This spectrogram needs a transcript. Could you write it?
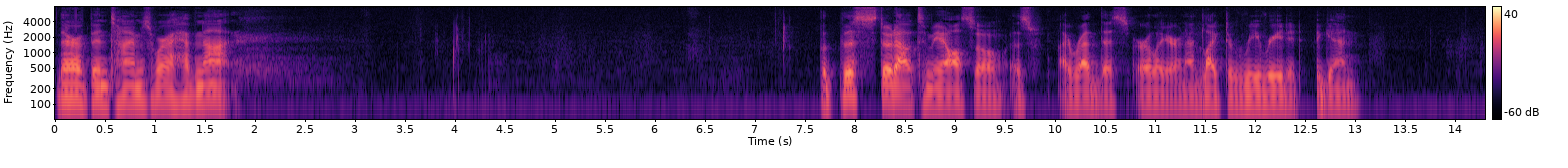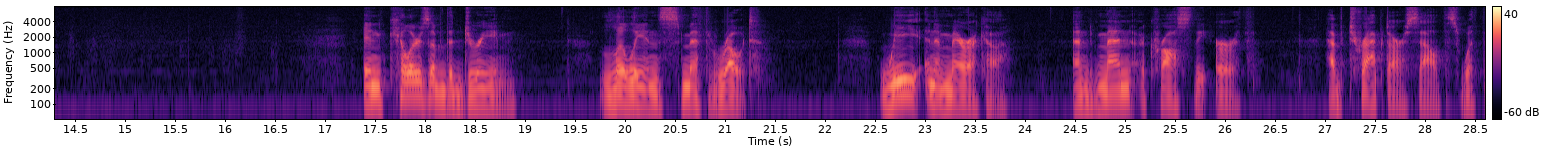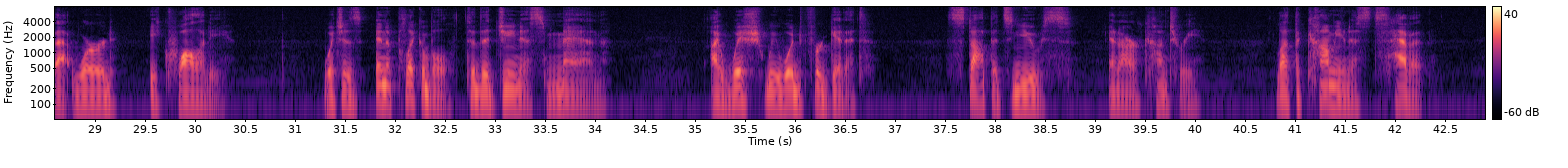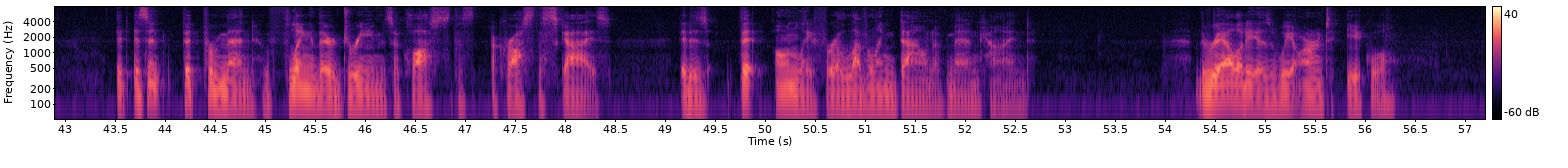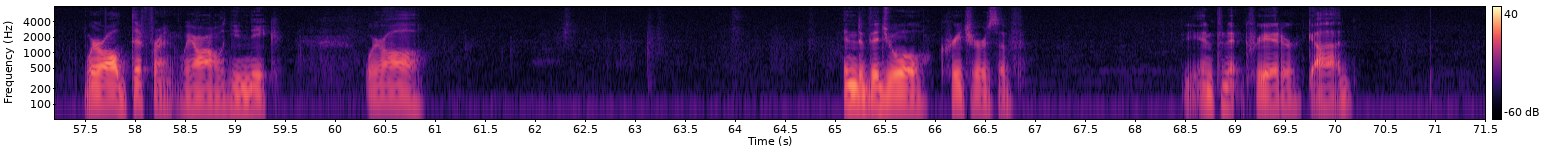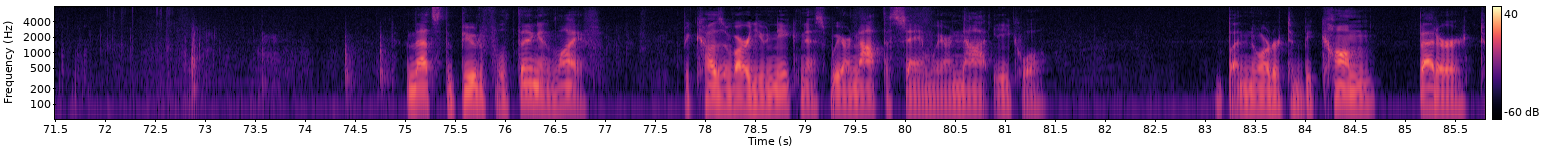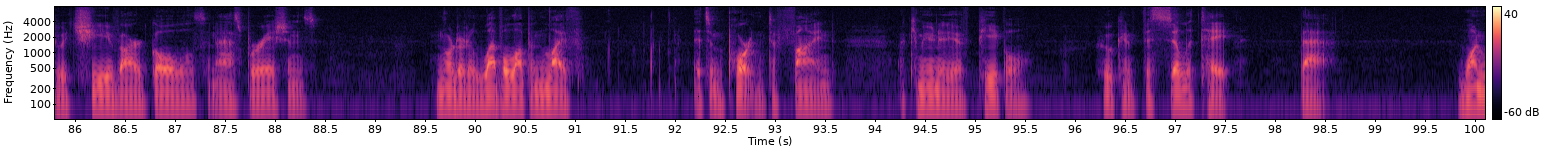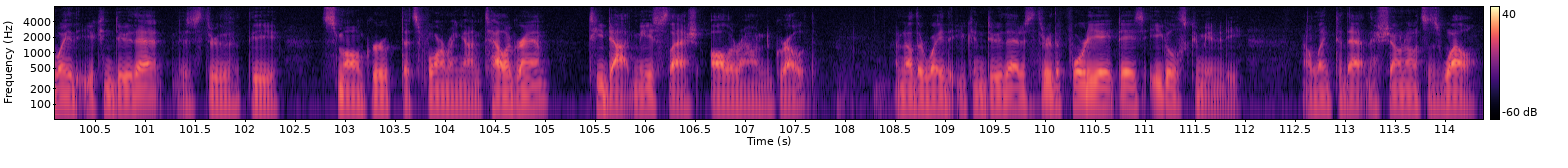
There have been times where I have not. But this stood out to me also as I read this earlier, and I'd like to reread it again. In Killers of the Dream, Lillian Smith wrote We in America and men across the earth have trapped ourselves with that word equality, which is inapplicable to the genus man. I wish we would forget it, stop its use in our country. Let the communists have it. It isn't fit for men who fling their dreams across the, across the skies. It is fit only for a leveling down of mankind. The reality is, we aren't equal. We're all different. We are all unique. We're all individual creatures of the infinite creator, God. And that's the beautiful thing in life because of our uniqueness, we are not the same. We are not equal. But in order to become better, to achieve our goals and aspirations, in order to level up in life, it's important to find a community of people who can facilitate that. One way that you can do that is through the small group that's forming on Telegram t.me slash all around growth. Another way that you can do that is through the 48 Days Eagles community. I'll link to that in the show notes as well.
